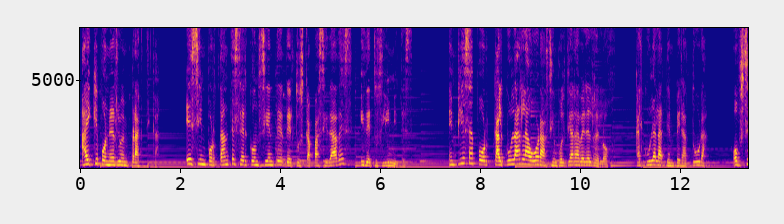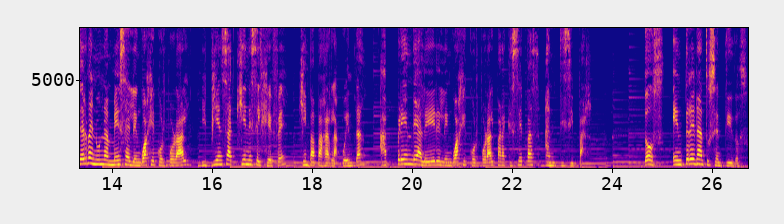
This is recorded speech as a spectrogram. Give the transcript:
Hay que ponerlo en práctica. Es importante ser consciente de tus capacidades y de tus límites. Empieza por calcular la hora sin voltear a ver el reloj. Calcula la temperatura. Observa en una mesa el lenguaje corporal y piensa quién es el jefe, quién va a pagar la cuenta. Aprende a leer el lenguaje corporal para que sepas anticipar. 2. Entrena tus sentidos.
